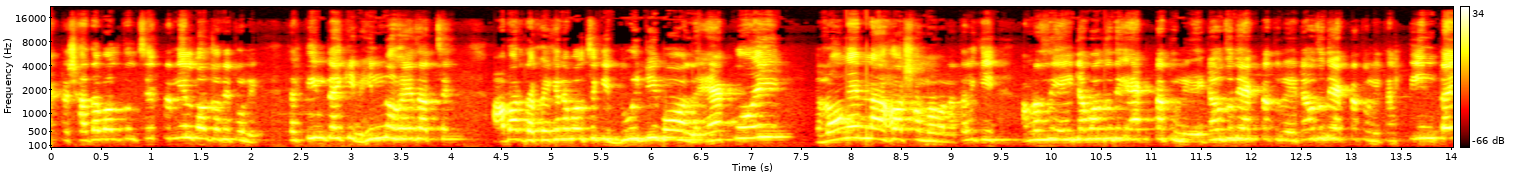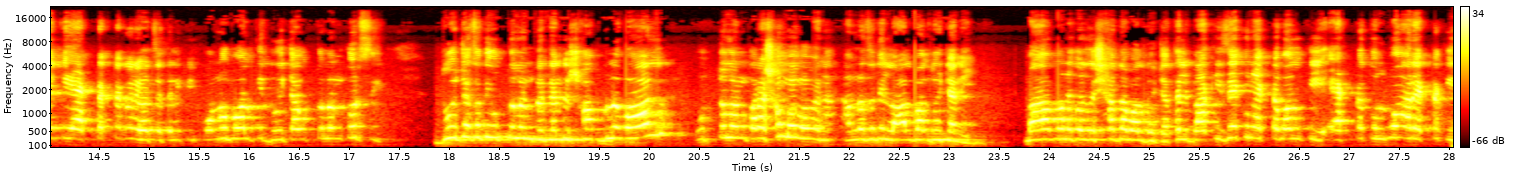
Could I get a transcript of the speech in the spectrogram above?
একটা সাদা বল তুলছি, একটা নীল বল যদি তুলি, তাহলে তিনটাই কি ভিন্ন হয়ে যাচ্ছে? আবার দেখো, এখানে বলছে কি দুইটি বল একই রঙের না হওয়ার সম্ভাবনা। তাহলে কি আমরা যদি এইটা বল যদি একটা তুলি, এটাও যদি একটা তুলি, এটাও যদি একটা তুলি, তাহলে তিনটাই কি একটা একটা করে হচ্ছে? তাহলে কি কোনো বল কি দুইটা উত্তোলন করছি? দুইটা যদি উত্তোলন করি, তাহলে সবগুলো বল উত্তোলন করা সম্ভব হবে না। আমরা যদি লাল বল দুইটা নিই, বা মনে করো যে সাদা বল দুইটা, তাহলে বাকি যে কোনো একটা বল কি একটা তুলবো আর একটা কি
